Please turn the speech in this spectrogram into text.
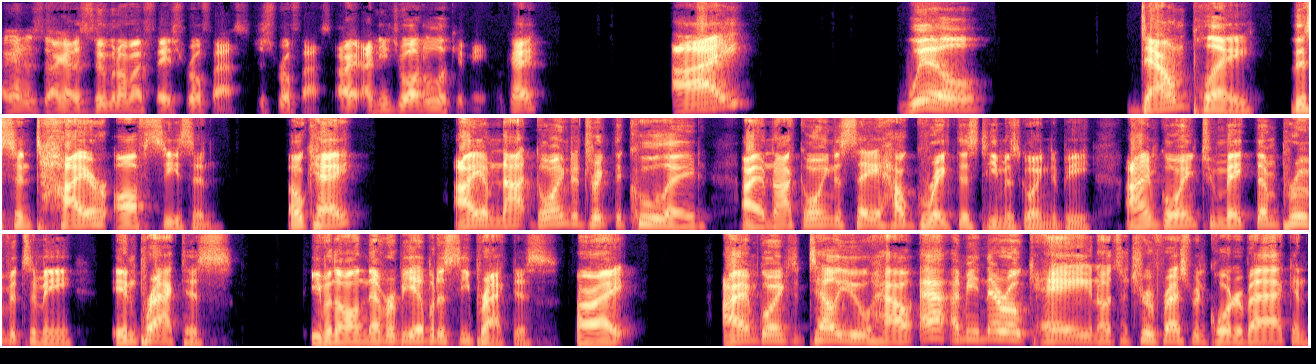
I gotta, I gotta zoom in on my face real fast, just real fast. All right, I need you all to look at me. Okay, I will downplay this entire off season. Okay, I am not going to drink the Kool Aid. I am not going to say how great this team is going to be. I'm going to make them prove it to me in practice, even though I'll never be able to see practice. All right. I am going to tell you how, eh, I mean, they're okay. You know, it's a true freshman quarterback, and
